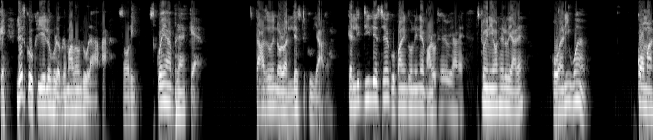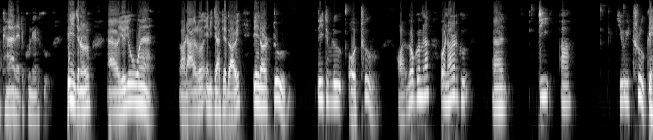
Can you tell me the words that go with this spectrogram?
ကဲ list ကို create လုပ်ဖို့တော့ပထမဆုံးလိုတာက sorry square bracket ဒါဆိုရင်တော့ list တစ်ခုရတော့ကဲဒီ list ရဲ့ကို Python နေနဲ့ဘာလို့ထည့်လို့ရလဲ string တွေရောထည့်လို့ရတယ် only1 comma ခံရတယ်တစ်ခုနဲ့တစ်ခုပြီးရင်ကျွန်တော်တို့အဲရိုးရိုး1ဟောဒါလို integer ဖြစ်သွားပြီပြီးရင်ကျွန်တော်တို့2 tw or 2ဟောပြောခွင့်မလားဟိုနောက်တစ်ခုအဲ tr UE true ကဲ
